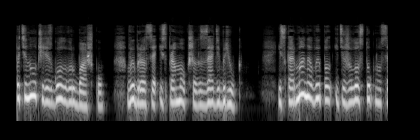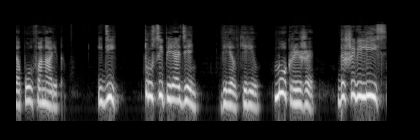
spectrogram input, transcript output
потянул через голову рубашку, выбрался из промокших сзади брюк. Из кармана выпал и тяжело стукнулся о пол фонарик. «Иди, трусы переодень!» — велел Кирилл. «Мокрые же! Да шевелись,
